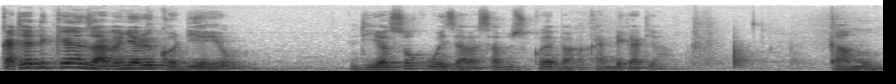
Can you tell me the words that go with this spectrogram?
kati edikenza amenya rekodi eyo nti yasobola okuweza abasubscribe kakadde katya? Kamu.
